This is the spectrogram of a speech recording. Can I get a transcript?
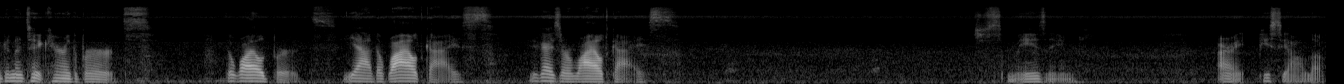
gonna take care of the birds. The wild birds. Yeah, the wild guys. You guys are wild guys. Just amazing. All right, peace y'all. Love.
